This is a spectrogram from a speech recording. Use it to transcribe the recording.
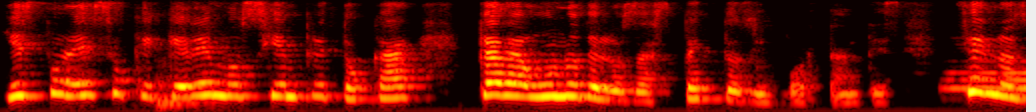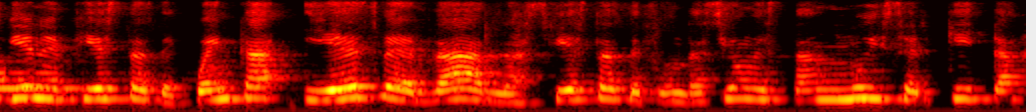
Y es por eso que queremos siempre tocar cada uno de los aspectos importantes. Se nos vienen fiestas de Cuenca y es verdad, las fiestas de fundación están muy cerquita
